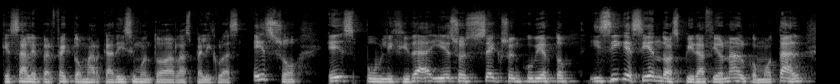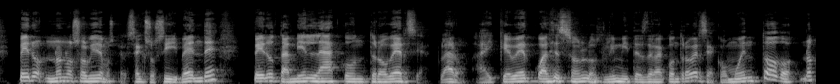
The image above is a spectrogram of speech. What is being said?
que sale perfecto, marcadísimo en todas las películas. Eso es publicidad y eso es sexo encubierto y sigue siendo aspiracional como tal, pero no nos olvidemos que el sexo sí vende, pero también la controversia. Claro, hay que ver cuáles son los límites de la controversia, como en todo, ¿no?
